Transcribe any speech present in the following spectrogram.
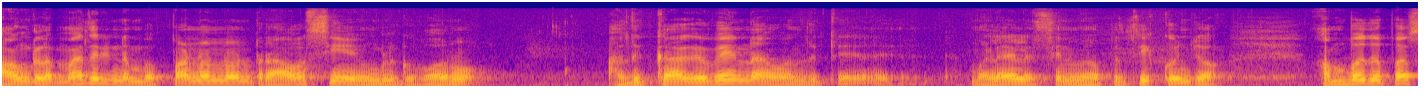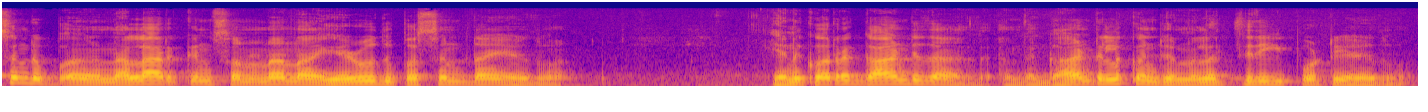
அவங்கள மாதிரி நம்ம பண்ணணுன்ற அவசியம் இவங்களுக்கு வரும். அதுக்காகவே நான் வந்துட்டு மலையாள சினிமா பற்றி கொஞ்சம் ஐம்பது பர்சன்ட் நல்லா இருக்குன்னு சொன்னேன்னா நான் எழுபது பர்சன்ட் தான் எழுதுவேன். எனக்கு வர்ற காண்டு தான் அது. அந்த காண்டில் கொஞ்சம் நல்லா திருகி போட்டு எழுதுவேன்.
